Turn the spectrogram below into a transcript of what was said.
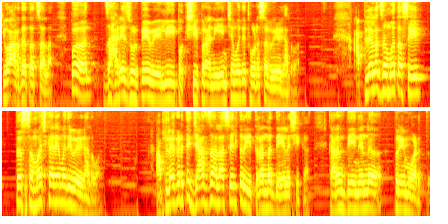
किंवा अर्धा तास चाला. पण झाडे झुडपे वेली पक्षी प्राणी यांच्यामध्ये थोडासा वेळ घालवा. आपल्याला जमत असेल तर समाजकार्यामध्ये वेळ घालवा. आपल्याकडे ते जास्त झालं असेल तर इतरांना द्यायला शिका. कारण देण्यानं प्रेम वाढतं.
